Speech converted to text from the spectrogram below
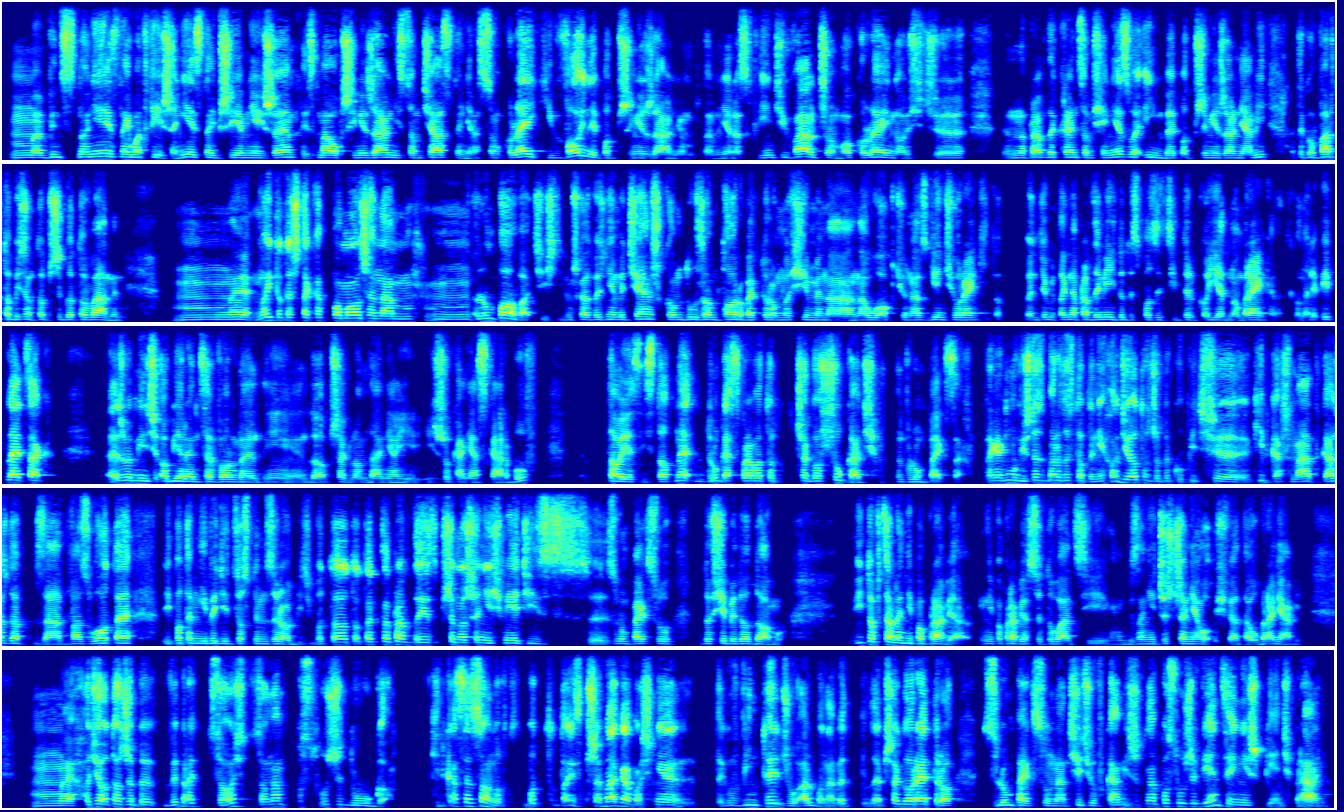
Mm, więc no nie jest najłatwiejsze, nie jest najprzyjemniejsze, jest mało przymierzalni, są ciasne, nieraz są kolejki, wojny pod przymierzalnią, tam nieraz klienci walczą o kolejność, y, naprawdę kręcą się niezłe imby pod przymierzalniami, dlatego warto być na to przygotowanym. Mm, no i to też taka pomoże nam mm, lumpować. Jeśli na przykład weźmiemy ciężką, dużą torbę, którą nosimy na, na łokciu, na zgięciu ręki, to będziemy tak naprawdę mieli do dyspozycji tylko jedną rękę, dlatego najlepiej plecak, żeby mieć obie ręce wolne do przeglądania i, i szukania skarbów. To jest istotne. Druga sprawa to czego szukać w lumpeksach. Tak jak mówisz, to jest bardzo istotne. Nie chodzi o to, żeby kupić e, kilka szmat, każda za dwa złote i potem nie wiedzieć, co z tym zrobić, bo to, to tak naprawdę jest przenoszenie śmieci z, z lumpeksu do siebie do domu. I to wcale nie poprawia, nie poprawia sytuacji zanieczyszczenia świata ubraniami. Mm, chodzi o to, żeby wybrać coś, co nam posłuży długo, kilka sezonów, bo to, to jest przewaga właśnie tego vintage'u albo nawet lepszego retro z lumpeksu nad sieciówkami, że to nam posłuży więcej niż pięć prań.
